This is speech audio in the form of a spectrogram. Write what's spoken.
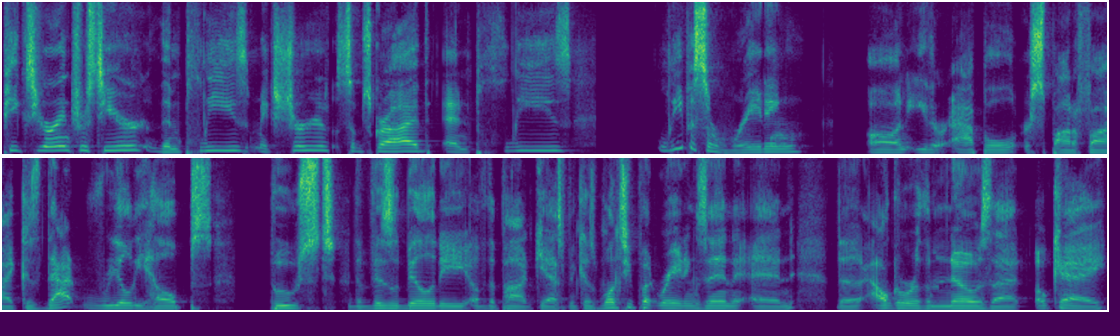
piques your interest here, then please make sure you're subscribed and please leave us a rating on either Apple or Spotify because that really helps boost the visibility of the podcast because once you put ratings in and the algorithm knows that okay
